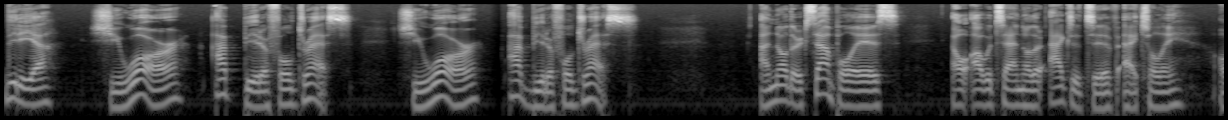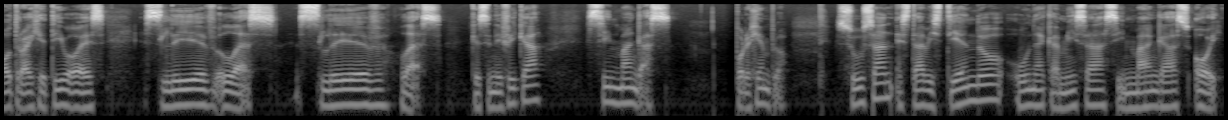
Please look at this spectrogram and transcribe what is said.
diría she wore a beautiful dress. She wore a beautiful dress. Another example is, oh, I would say another adjective actually. Otro adjetivo es sleeveless. Sleeveless, que significa sin mangas. Por ejemplo, Susan está vistiendo una camisa sin mangas hoy.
